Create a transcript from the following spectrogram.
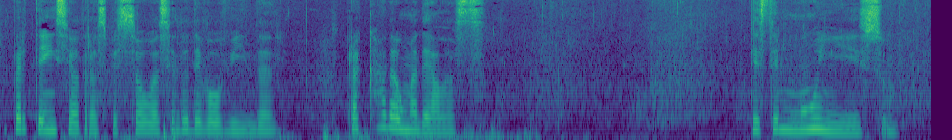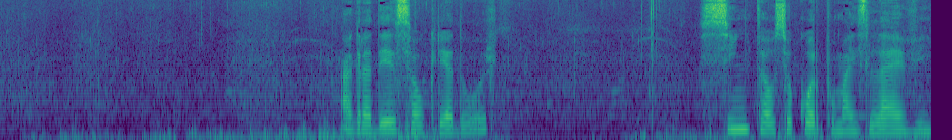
que pertencem a outras pessoas, sendo devolvidas para cada uma delas. Testemunhe isso. Agradeça ao Criador. Sinta o seu corpo mais leve.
